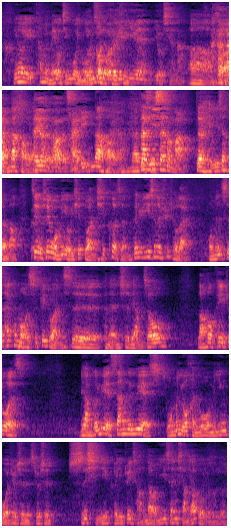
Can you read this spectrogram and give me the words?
因为他们没有经过严格中国的培训医院有钱呐、啊，是吧？那好呀他呀，有很好的财力，那好呀，那就但是医生很忙。对，医生很忙，这个所以我们有一些短期课程，根据医生的需求来。我们是 ECMO 是最短是可能是两周，然后可以做两个月、三个月。我们有很多，我们英国就是就是实习可以最长到医生想要多久多久，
